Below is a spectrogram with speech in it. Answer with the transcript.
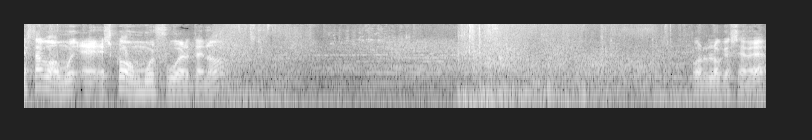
está como muy, eh, es como muy fuerte, ¿no? Por lo que se ve.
